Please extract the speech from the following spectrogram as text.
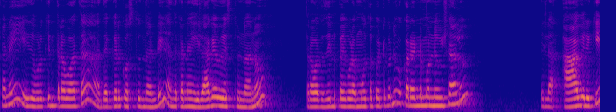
కానీ ఇది ఉడికిన తర్వాత దగ్గరికి వస్తుందండి. అందుకని ఇలాగే వేస్తున్నాను. తర్వాత దీనిపై కూడా మూత పెట్టుకుని ఒక రెండు మూడు నిమిషాలు ఇలా ఆవిరికి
